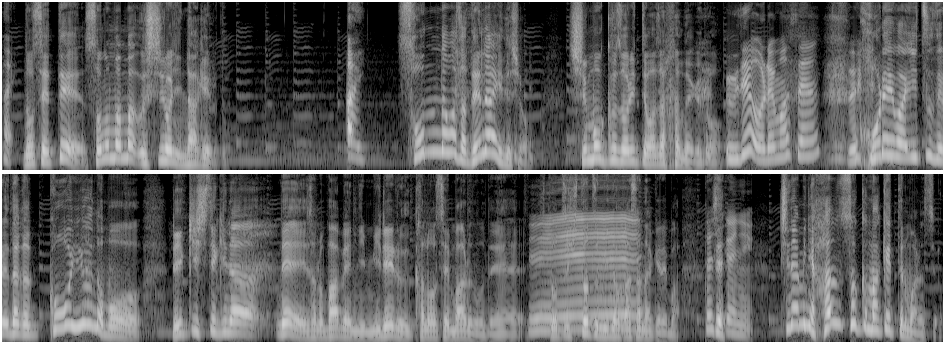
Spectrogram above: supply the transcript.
はい。乗せてそのまま後ろに投げると。はい。そんな技出ないでしょ種目反りって技なんだけど。腕折れません？これはいつ出る？だからこういうのも歴史的なねその場面に見れる可能性もあるのでへー。一つ一つ見逃さなければ。確かに。ちなみに反則負けってのもあるんですよ。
